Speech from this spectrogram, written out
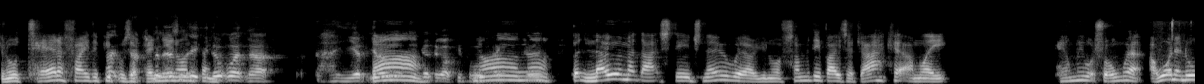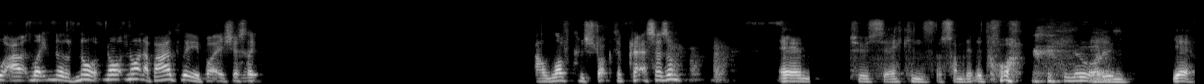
You know, terrified of people's opinion on things. You don't want that. You're, you nah, people no, think, no. But now I'm at that stage now where you know if somebody buys a jacket, I'm like, tell me what's wrong with it. I want to know. I, like, no, not not not in a bad way, but it's just like I love constructive criticism. Um, two seconds. There's somebody at the door. no worries. Um, yeah,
